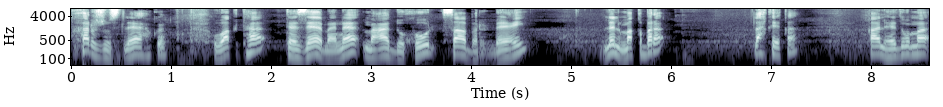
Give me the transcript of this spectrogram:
خرجوا سلاح. وقتها تزامن مع دخول صابر الباعي للمقبرة. الحقيقة قال هذوما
